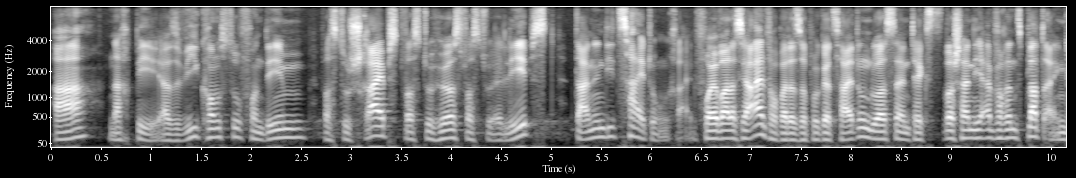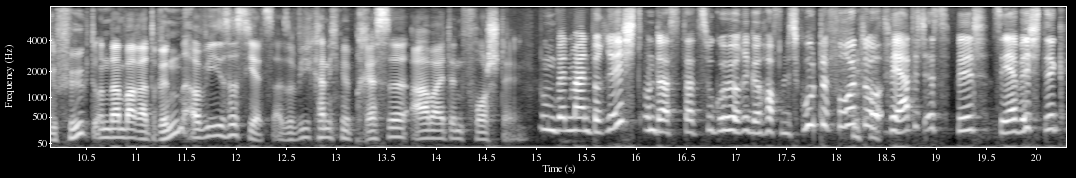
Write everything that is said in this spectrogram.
A nach B? Also wie kommst du von dem, was du schreibst, was du hörst, was du erlebst, dann in die Zeitung rein. Vorher war das ja einfach bei der Saarbrücker Zeitung. Du hast deinen Text wahrscheinlich einfach ins Blatt eingefügt und dann war er drin. Aber wie ist es jetzt? Also wie kann ich mir Pressearbeit denn vorstellen? Nun, wenn mein Bericht und das dazugehörige hoffentlich gute Foto fertig ist, Bild sehr wichtig,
